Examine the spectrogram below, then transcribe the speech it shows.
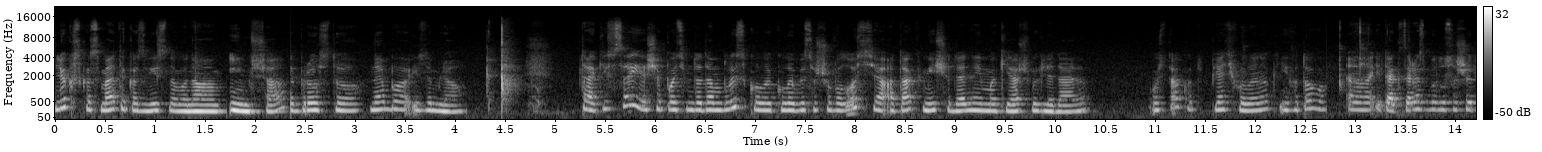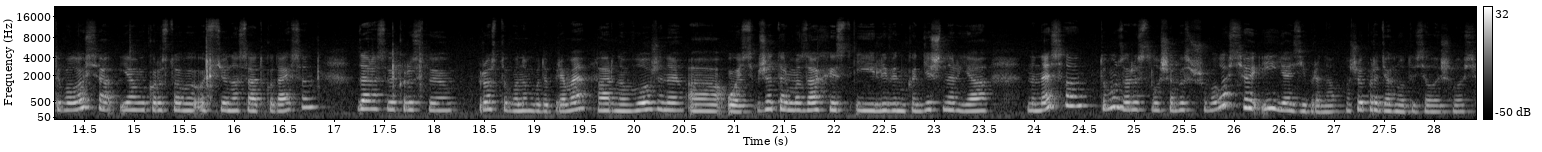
Люкс косметика, звісно, вона інша. Це просто небо і земля. Так, і все. Я ще потім додам блиску, коли, коли висушу волосся, а так мій щоденний макіяж виглядає. Ось так от, 5 хвилинок і готово. А, і так, зараз буду сушити волосся. Я використовую ось цю насадку Dyson. Зараз використаю. Просто воно буде пряме, гарно вложене. А, ось, вже термозахист і leave-in conditioner я нанесла, тому зараз лише висушу волосся і я зібрана. Лише передягнутися лишилось.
